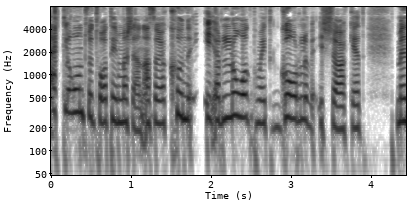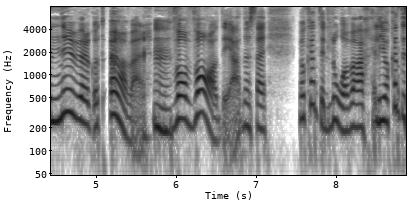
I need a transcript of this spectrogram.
jäkla ont för två timmar sedan. Alltså jag, kunde, jag låg på mitt golv i köket, men nu har det gått över. Vad var det? det så här, jag kan inte lova, eller jag kan inte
